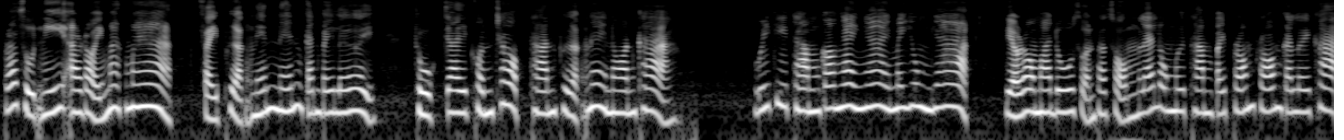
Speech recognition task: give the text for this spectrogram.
เพราะสูตรนี้อร่อยมากๆ ใส่เผือกเน้นๆกันไปเลย ถูกใจคนชอบทานเผือกแน่นอนค่ะ วิธีทำก็ง่ายๆ ไม่ยุ่งยาก เดี๋ยวเรามาดูส่วนผสมและลงมือทำไปพร้อม ๆ กันเลยค่ะ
